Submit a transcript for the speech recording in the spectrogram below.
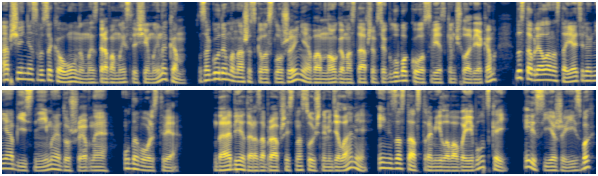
общение с высокоумным и здравомыслящим иноком за годы монашеского служения во многом оставшимся глубоко светским человеком доставляло настоятелю необъяснимое душевное удовольствие. До обеда, разобравшись с насущными делами и не застав Стромилова в воеводской или съезжей избах,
